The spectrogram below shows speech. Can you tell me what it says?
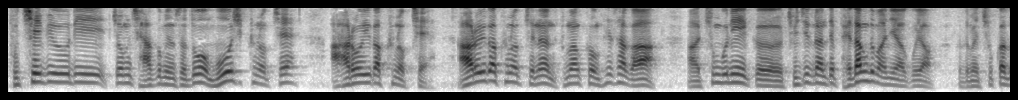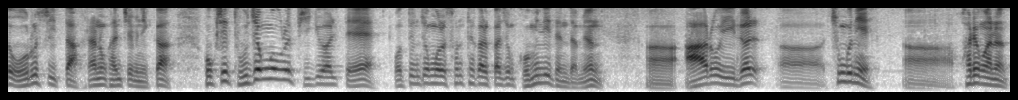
부채 비율이 좀 작으면서도 무엇이 큰 업체? ROE가 큰 업체. ROE가 큰 업체는 그만큼 회사가 아, 충분히 그 주주들한테 배당도 많이 하고요. 그다음에 주가도 오를 수 있다라는 관점이니까 혹시 두 종목을 비교할 때 어떤 종목을 선택할까 좀 고민이 된다면 아, ROE를 어, 충분히 아, 활용하는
